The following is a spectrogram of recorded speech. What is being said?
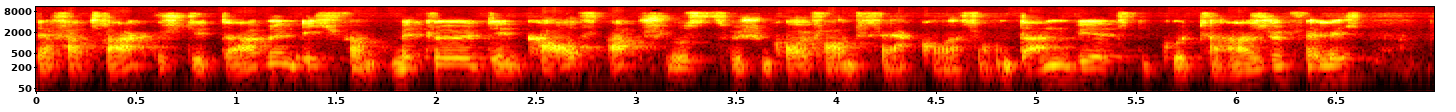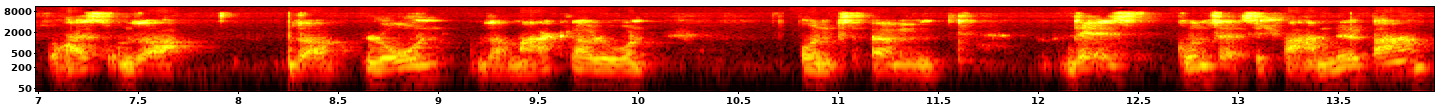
der Vertrag besteht darin, ich vermittle den Kaufabschluss zwischen Käufer und Verkäufer. Und dann wird die Cottage fällig, so heißt unser, unser Lohn, unser Maklerlohn. Und ähm, der ist grundsätzlich verhandelbar.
